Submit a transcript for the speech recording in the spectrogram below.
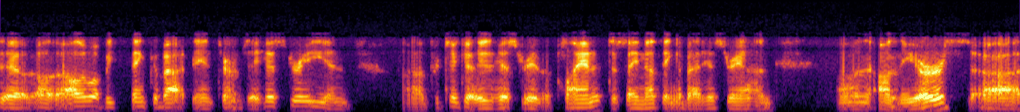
uh, all of what we think about in terms of history and uh, particularly the history of the planet, to say nothing about history on on, on the Earth. Uh,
